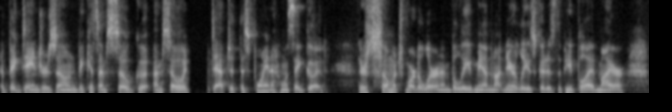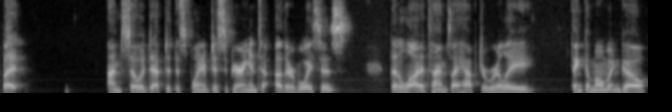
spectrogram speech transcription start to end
a big danger zone because I'm so good I'm so adept at this point. I won't say good. There's so much more to learn and believe me, I'm not nearly as good as the people I admire. But I'm so adept at this point of disappearing into other voices that a lot of times I have to really think a moment and go,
